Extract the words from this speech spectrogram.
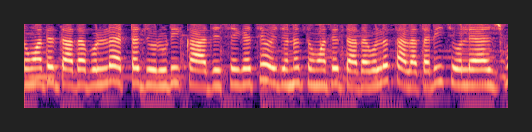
তোমাদের দাদা বলল, একটা জরুরি কাজ এসে গেছে, ওই জন্য তোমাদের দাদা বলল তাড়াতাড়ি চলে আসব।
